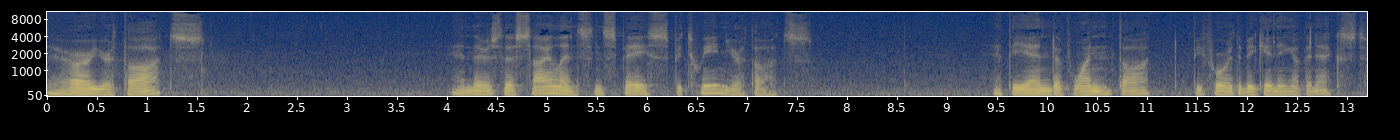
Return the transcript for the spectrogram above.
There are your thoughts, and there's the silence and space between your thoughts. At the end of one thought, before the beginning of the next.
